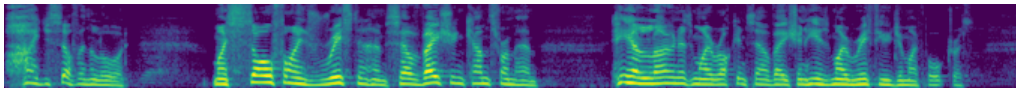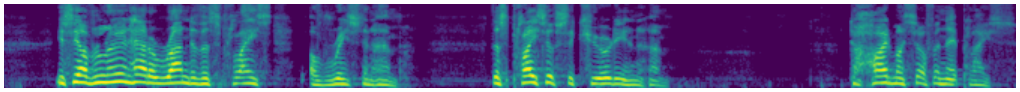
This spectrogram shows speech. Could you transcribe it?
Hide yourself in the Lord. My soul finds rest in Him. Salvation comes from Him. He alone is my rock and salvation. He is my refuge and my fortress. You see, I've learned how to run to this place of rest in Him this place of security in Him. To hide myself in that place.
